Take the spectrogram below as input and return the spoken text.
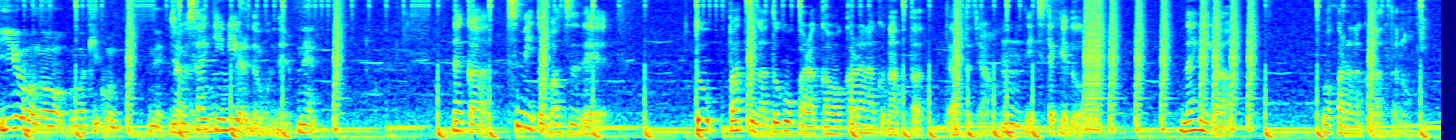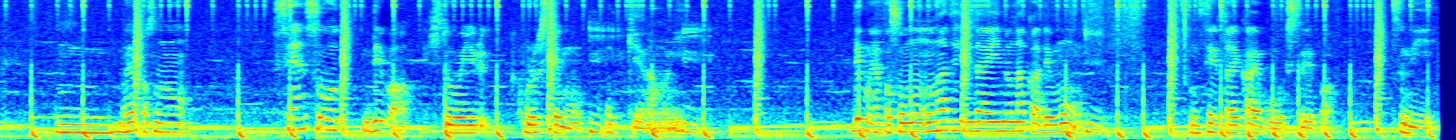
医療のは結構ねしかも最近リアルだもんね。ね。なんか罪と罰でど罰がどこからか分からなくなったってあったじゃん、ん。って言ってたけど何が分からなくなったの？うん、まあ、やっぱその戦争では人を殺しても OK なのに、でもやっぱその同じ時代の中でも、その生体解剖をすれば罪に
